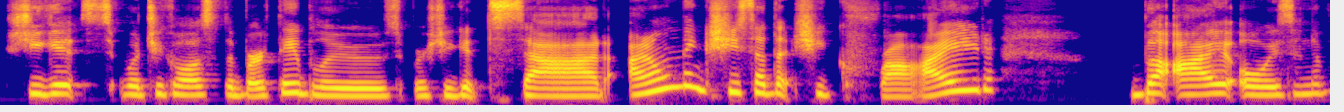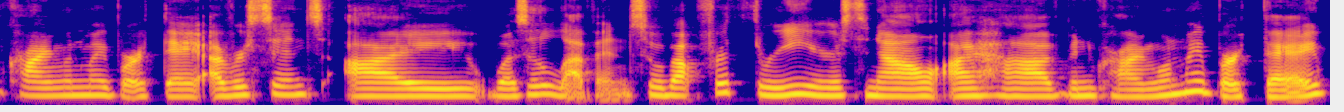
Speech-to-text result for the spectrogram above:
she gets what she calls the birthday blues, where she gets sad. I don't think she said that she cried, but I always end up crying on my birthday ever since I was 11. So, about for three years now, I have been crying on my birthday.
